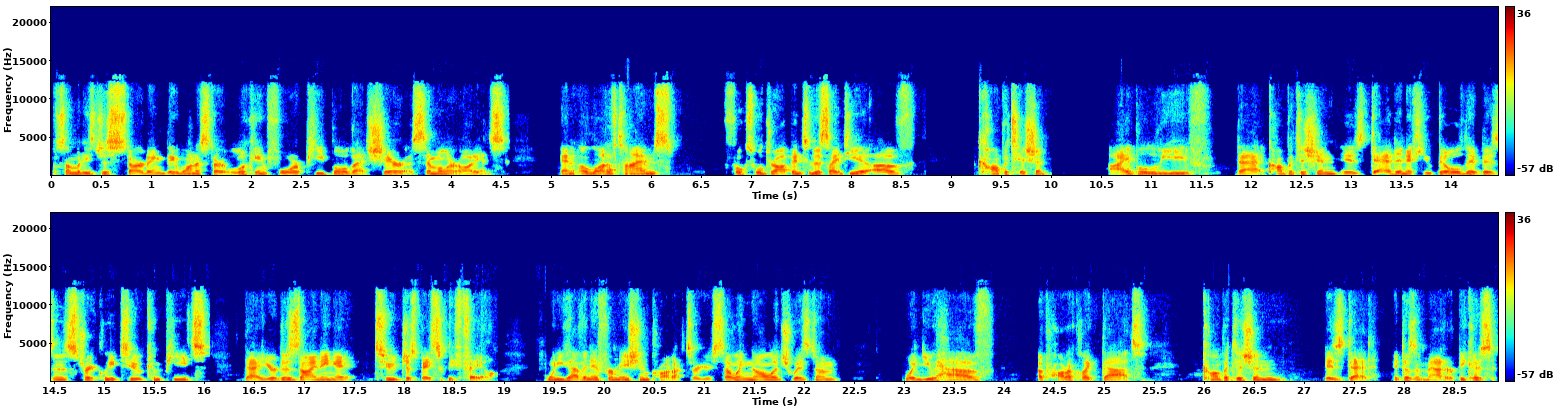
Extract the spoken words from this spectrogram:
If somebody's just starting, they want to start looking for people that share a similar audience. And a lot of times, folks will drop into this idea of competition. I believe that competition is dead. And if you build a business strictly to compete, that you're designing it to just basically fail. When you have an information product or you're selling knowledge, wisdom, when you have a product like that, competition is dead. It doesn't matter because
